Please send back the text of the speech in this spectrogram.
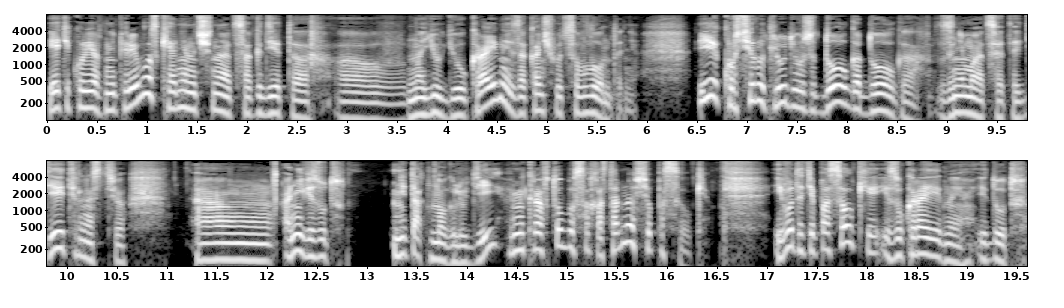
И эти курьерные перевозки, они начинаются где-то э, на юге Украины и заканчиваются в Лондоне. И курсируют люди уже долго-долго, занимаются этой деятельностью. Эм, они везут не так много людей в микроавтобусах, остальное все посылки. И вот эти посылки из Украины идут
